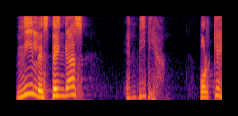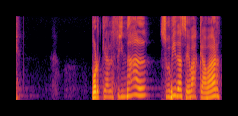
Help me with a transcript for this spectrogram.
ni les tengas envidia. ¿Por qué? Porque al final su vida se va a acabar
